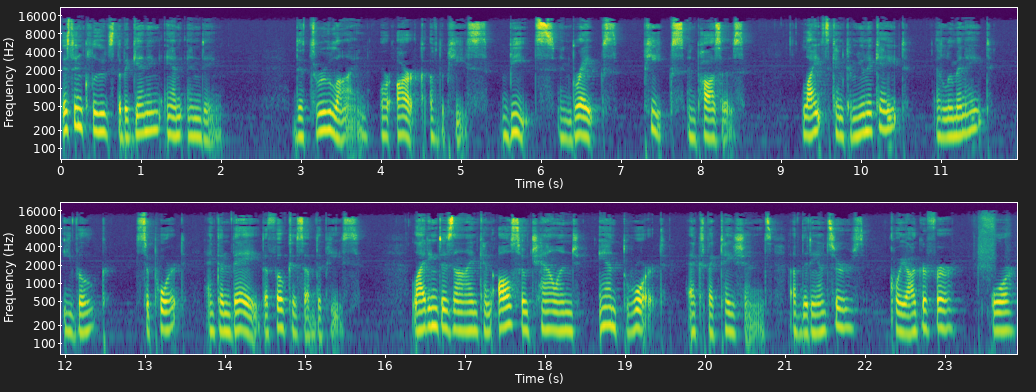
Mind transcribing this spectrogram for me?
This includes the beginning and ending, the through line or arc of the piece, beats and breaks, peaks and pauses. Lights can communicate, illuminate, evoke, support, and convey the focus of the piece. Lighting design can also challenge and thwart expectations of the dancers, choreographer, or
